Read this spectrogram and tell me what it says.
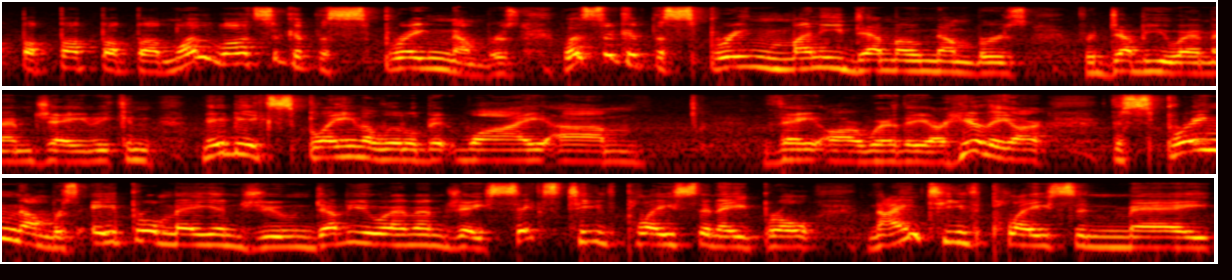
Let's look at the spring numbers. Let's look at the spring money demo numbers for WMMJ, and we can maybe explain a little bit why um, they are where they are. Here they are. The spring numbers, April, May, and June. WMMJ, 16th place in April, 19th place in May,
